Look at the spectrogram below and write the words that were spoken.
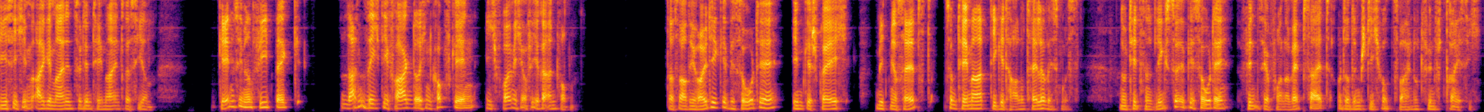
die sich im Allgemeinen zu dem Thema interessieren. Geben Sie mir ein Feedback, lassen Sie sich die Fragen durch den Kopf gehen. Ich freue mich auf Ihre Antworten. Das war die heutige Episode im Gespräch mit mir selbst zum Thema digitaler Taylorismus. Notizen und Links zur Episode finden Sie auf meiner Website unter dem Stichwort 235.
